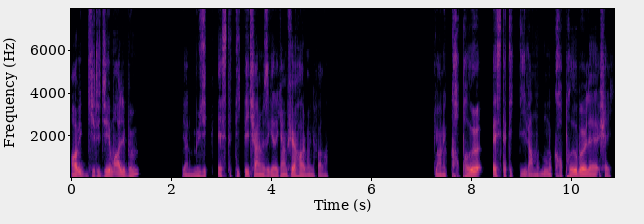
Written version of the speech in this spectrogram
abi gireceğim albüm yani müzik estetikte içermesi gereken bir şey harmoni falan. Yani kapağı estetik değil anladın mı? Kapağı böyle şey.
